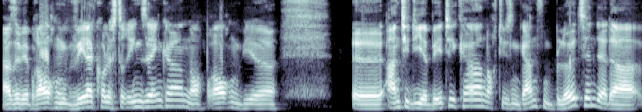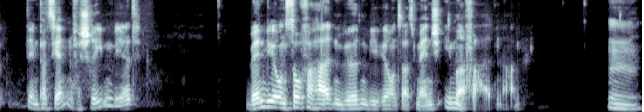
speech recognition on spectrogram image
Also wir brauchen weder Cholesterinsenker, noch brauchen wir äh, Antidiabetika, noch diesen ganzen Blödsinn, der da den Patienten verschrieben wird, wenn wir uns so verhalten würden, wie wir uns als Mensch immer verhalten haben. Hm.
